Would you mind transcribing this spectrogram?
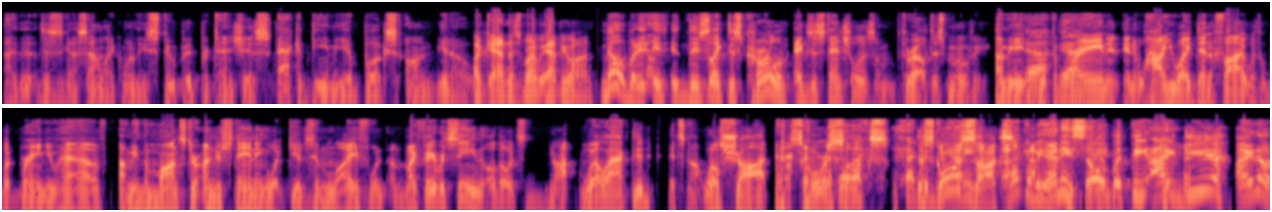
uh, th- this is going to sound like one of these stupid pretentious academia books on you know Again, this is why we have you on. no but it, it, it- there's like this kernel of existentialism throughout this movie i mean Yeah, with the yeah. brain and, and how you identify with what brain you have i mean the monster understanding what gives him life when my favorite scene although it's not well acted it's not well shot and the score sucks the score any- sucks That could be any scene. no, but the idea, I know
